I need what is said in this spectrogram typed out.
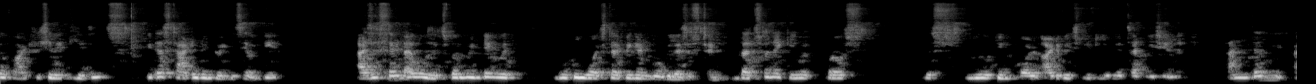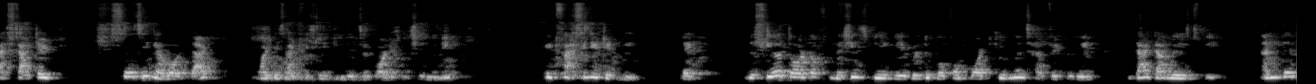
Of artificial intelligence it has started in 2017. As I said, I was experimenting with Google Voice Typing and Google Assistant. That's when I came across this new thing called artificial intelligence and machine learning. And then I started searching about that. What is artificial intelligence and what is machine learning? It fascinated me. Like the sheer thought of machines being able to perform what humans have been doing, that amazed me. And then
